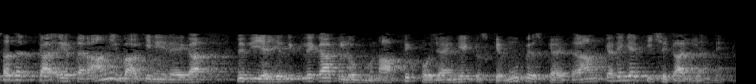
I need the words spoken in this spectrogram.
صدر کا احترام ہی باقی نہیں رہے گا۔ نتیجہ یہ نکلے گا کہ لوگ منافق ہو جائیں گے، کہ اس کے منہ پہ اس کا احترام کریں گے، پیچھے گالیاں دیں گے۔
